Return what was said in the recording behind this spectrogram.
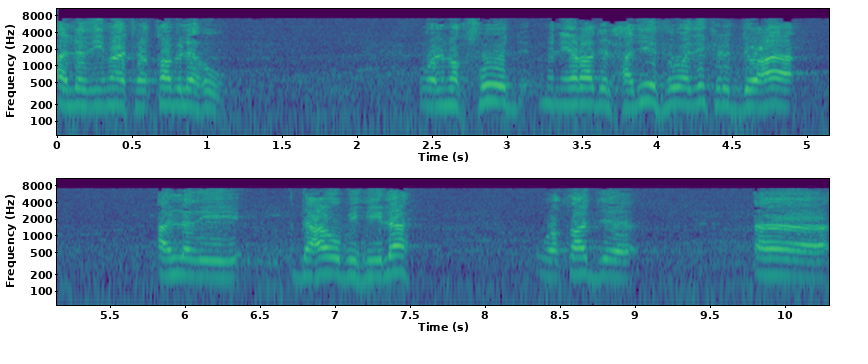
الذي مات قبله. والمقصود من إيراد الحديث هو ذكر الدعاء الذي دعوا به له وقد آه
